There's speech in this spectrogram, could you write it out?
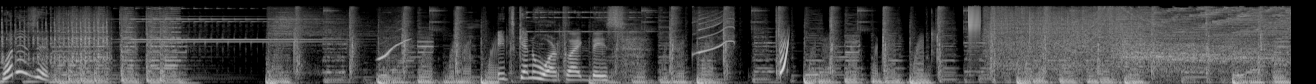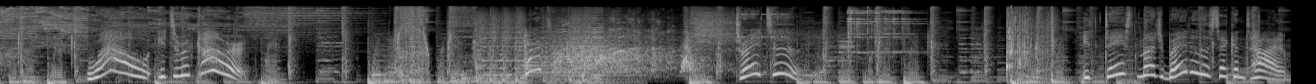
What is it? It can work like this. Wow, it recovered! Try too! It tastes much better the second time.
